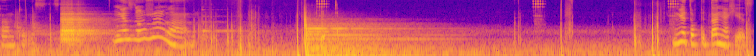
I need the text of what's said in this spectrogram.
Tam to jest. Nie zdążyłam. Nie, to w pytaniach jest.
